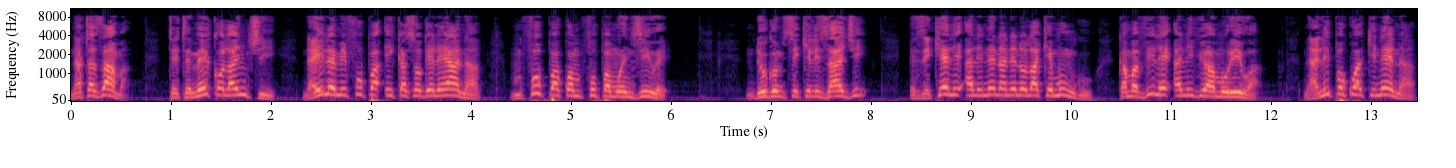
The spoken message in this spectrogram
Na tazama tetemeko la nchi na ile mifupa ikasogeleana mfupa kwa mfupa mwenziwe. Ndugu msikilizaji ezekieli alinena neno lake mungu kama vile alivyoamuriwa. Na alipokuwa akinena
